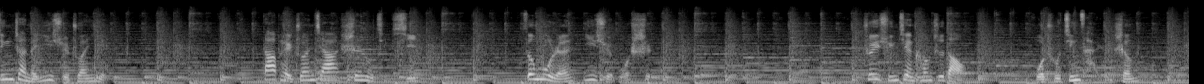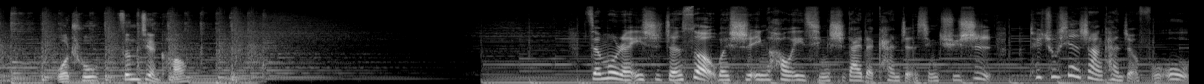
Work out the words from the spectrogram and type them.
精湛的医学专业，搭配专家深入解析。曾木仁医学博士，追寻健康之道，活出精彩人生。活出曾健康。曾木仁医师诊所为适应后疫情时代的看诊新趋势，推出线上看诊服务。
